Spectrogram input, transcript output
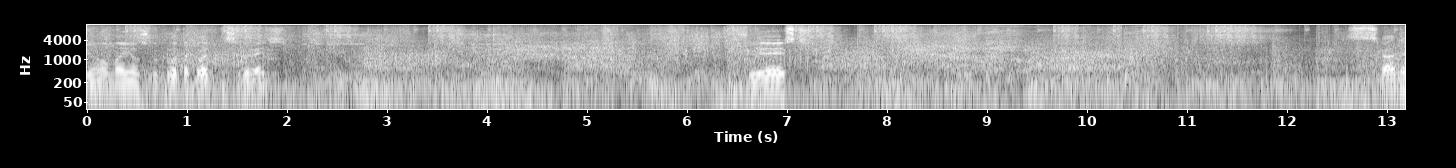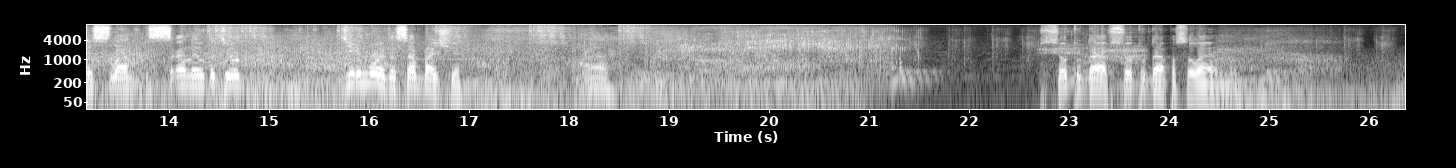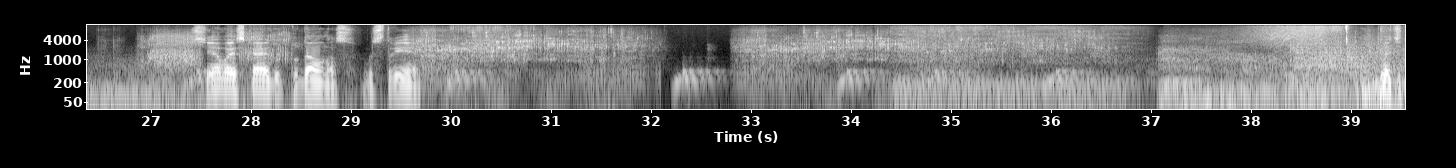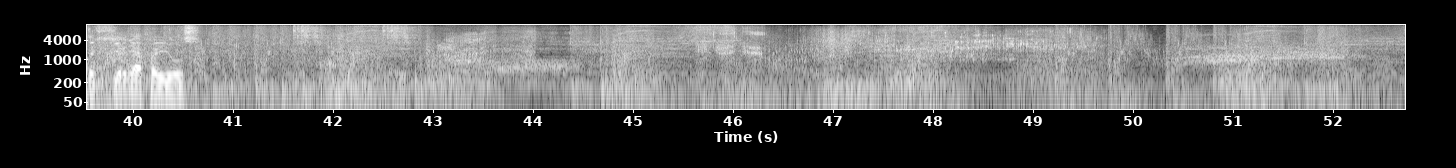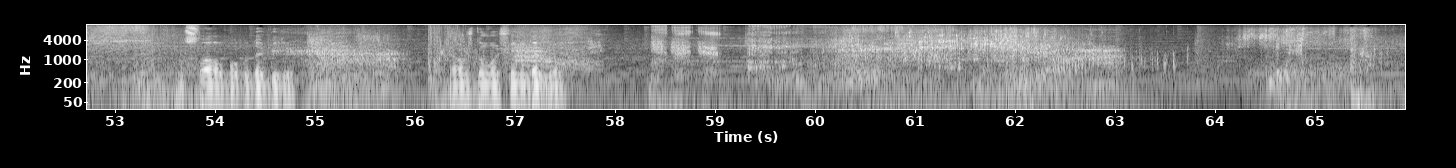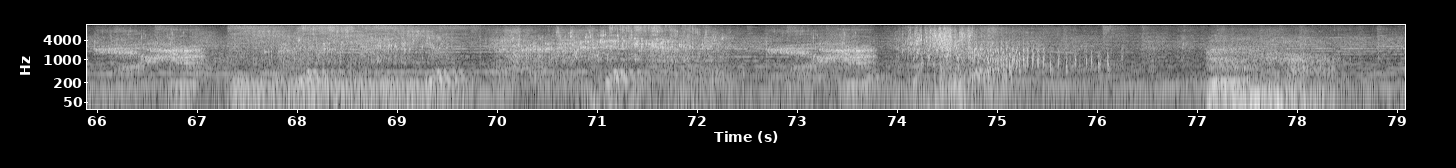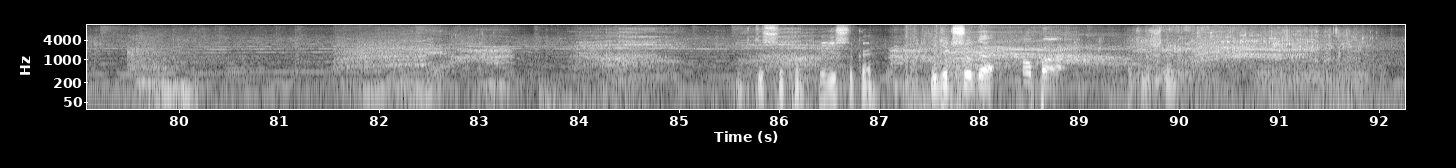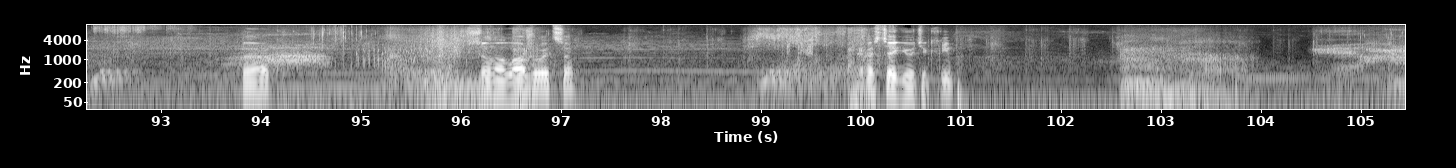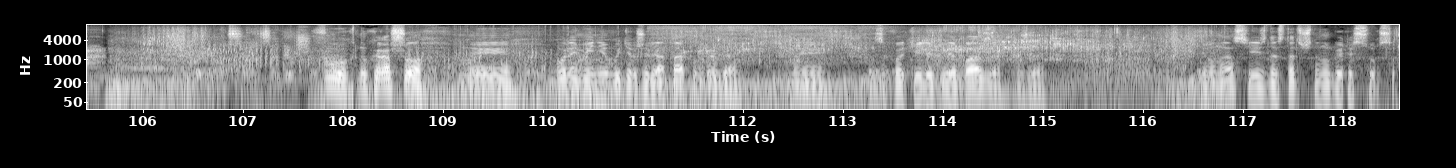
Ё-моё, сколько вы атаковать-то собираетесь? Есть. Сраный слан... Сраные вот эти вот... Дерьмо это собачье. Все туда, все туда посылаем мы. Все войска идут туда у нас. Быстрее. Опять эта херня появилась. Слава богу, добили. Я уж думал, еще не добьем. Ух ты, сука. Иди, сука. Иди к сюда. Опа. Отлично. Так. Все налаживается. Растягивайте крип. Фух, ну хорошо. Мы более-менее выдержали атаку врага. Мы захватили две базы уже. И у нас есть достаточно много ресурсов.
